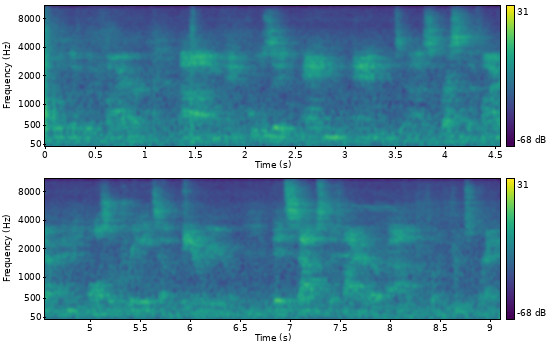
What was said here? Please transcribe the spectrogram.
of the liquid fire um, and cools it and, and uh, suppresses the fire, and it also creates a barrier that stops the fire uh, from, from spreading.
